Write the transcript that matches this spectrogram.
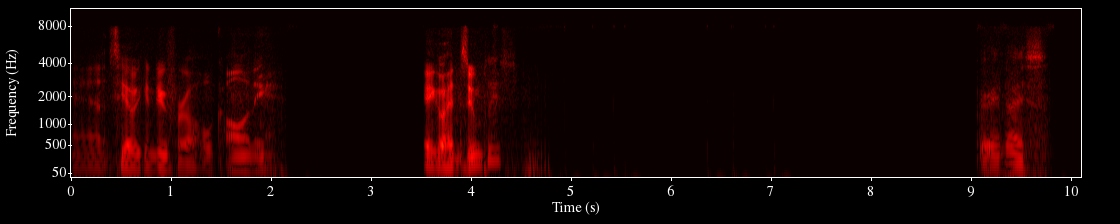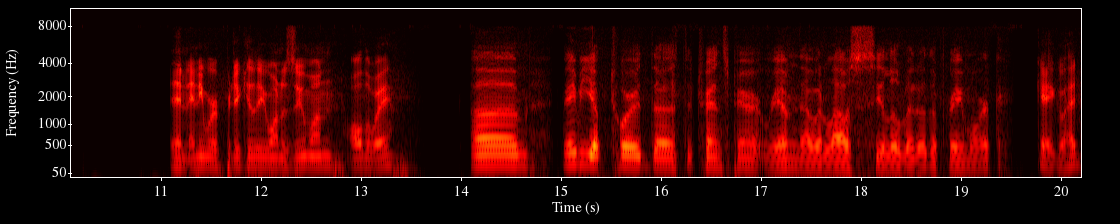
and see how we can do for a whole colony. Okay, go ahead and zoom, please. Very nice. And anywhere particular you want to zoom on all the way? Um, maybe up toward the, the transparent rim. That would allow us to see a little bit of the framework. Okay, go ahead.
